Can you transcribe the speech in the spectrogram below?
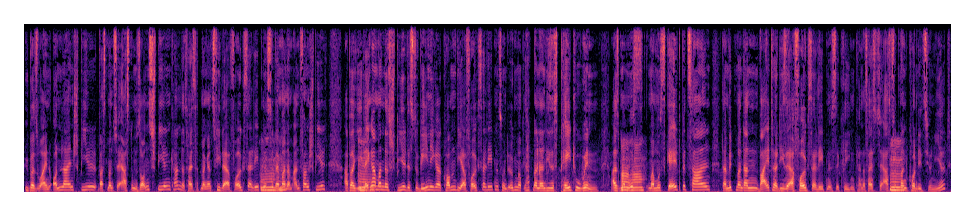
über so ein Online-Spiel, was man zuerst umsonst spielen kann. Das heißt, hat man ganz viele Erfolgserlebnisse, mhm. wenn man am Anfang spielt. Aber je mhm. länger man das spielt, desto weniger kommen die Erfolgserlebnisse und irgendwann hat man dann dieses Pay to Win. Also man, muss, man muss Geld bezahlen, damit man dann weiter diese Erfolgserlebnisse kriegen kann. Das heißt, zuerst wird mhm. man konditioniert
